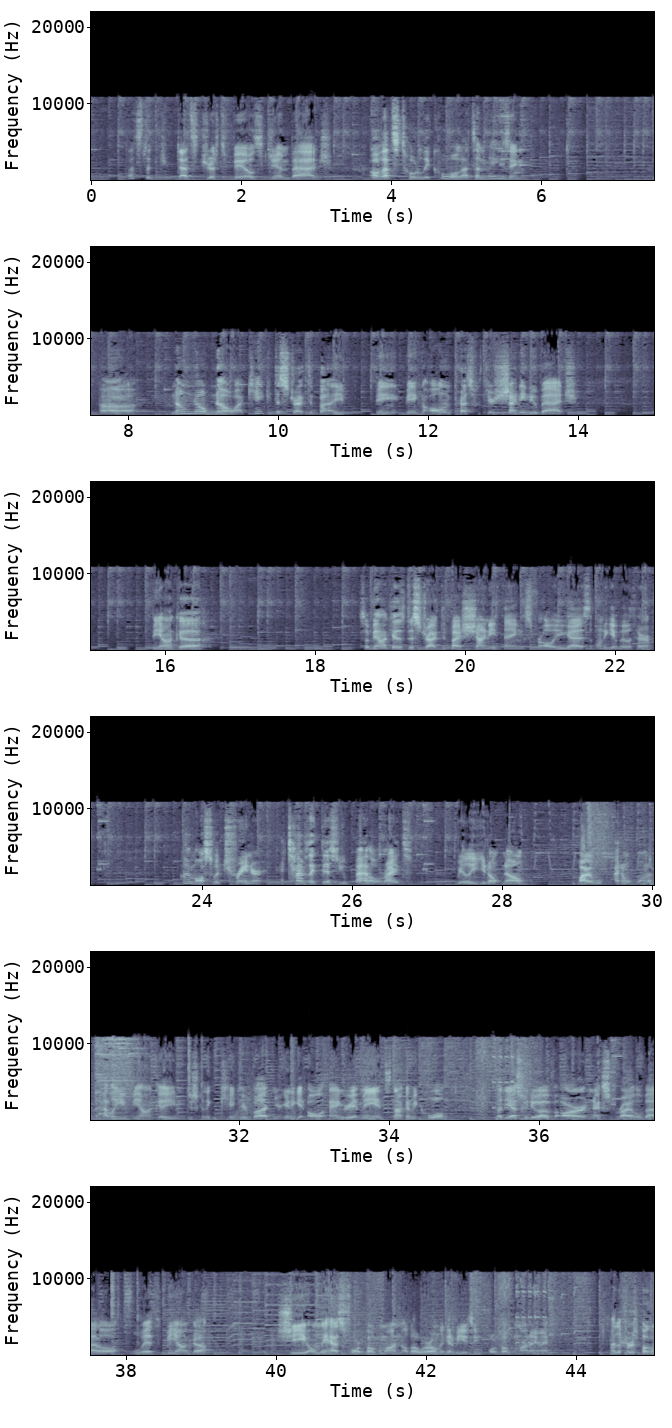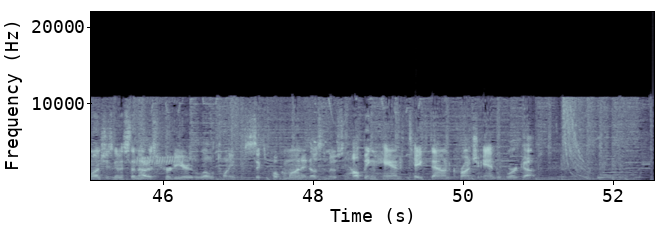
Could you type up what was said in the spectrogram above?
That's the that's Driftveil's gym badge. Oh, that's totally cool. That's amazing. Uh, no, no, no. I can't get distracted by being being all impressed with your shiny new badge. Bianca so Bianca is distracted by shiny things for all you guys that want to get with her. I'm also a trainer. At times like this, you battle, right? Really? You don't know? Why? I don't want to battle you, Bianca. I'm just gonna kick your butt, and you're gonna get all angry at me. It's not gonna be cool. But yes, we do have our next rival battle with Bianca. She only has four Pokemon, although we're only gonna be using four Pokemon anyway. Now the first Pokemon she's going to send out is Herdier, the level 26 Pokemon. It knows the moves Helping Hand, Takedown, Crunch, and Workup.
